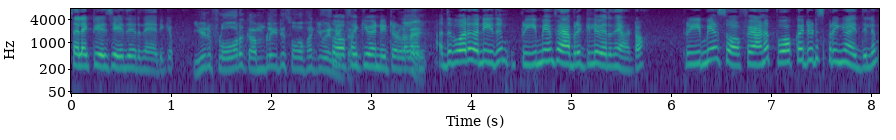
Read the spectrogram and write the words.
സെലക്ട് ചെയ്ത് ചെയ്ത് തരുന്നതായിരിക്കും. ഈ ഒരു ഫ്ലോർ കംപ്ലീറ്റ് സോഫയ്ക്ക് സോഫയ്ക്ക് വേണ്ടിയിട്ടുള്ളതാണ്. അതുപോലെ തന്നെ ഇതും പ്രീമിയം ഫാബ്രിക്കിൽ വരുന്ന കേട്ടോ പ്രീമിയം സോഫയാണ് പോക്കറ്റഡ് സ്പ്രിംഗ് ഇതിലും.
